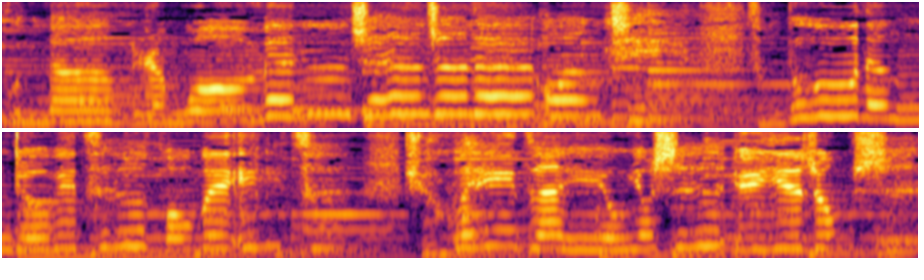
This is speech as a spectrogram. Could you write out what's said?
不能让我们真正的忘记总不能就一次后悔一次学会在拥有时与夜中时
